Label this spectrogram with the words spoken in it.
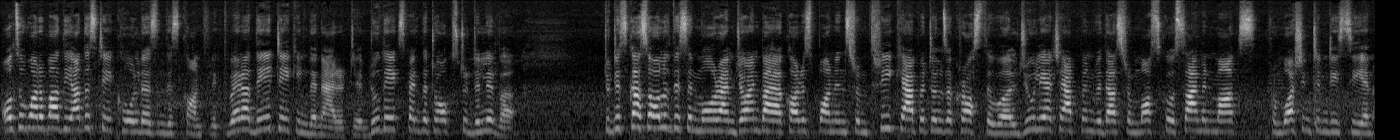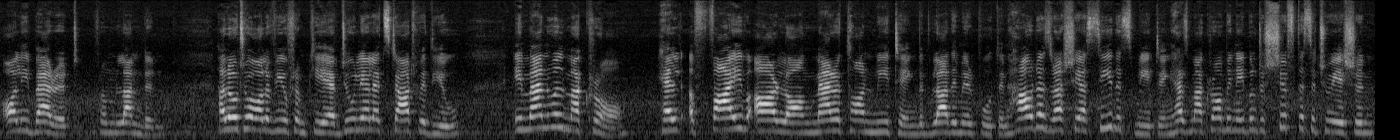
Also, what about the other stakeholders in this conflict? Where are they taking the narrative? Do they expect the talks to deliver? To discuss all of this and more, I'm joined by our correspondents from three capitals across the world. Julia Chapman with us from Moscow, Simon Marks from Washington, D.C., and Ollie Barrett from London. Hello to all of you from Kiev. Julia, let's start with you. Emmanuel Macron held a five hour long marathon meeting with Vladimir Putin. How does Russia see this meeting? Has Macron been able to shift the situation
